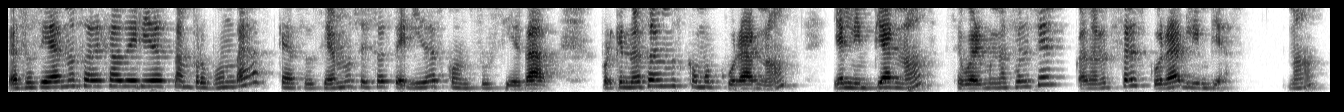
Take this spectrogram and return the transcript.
La sociedad nos ha dejado heridas tan profundas que asociamos esas heridas con suciedad, porque no sabemos cómo curarnos y al limpiarnos se vuelve una solución. Cuando no te sabes curar, limpias, ¿no?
